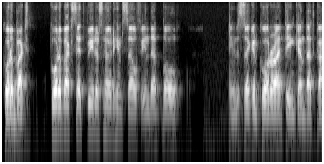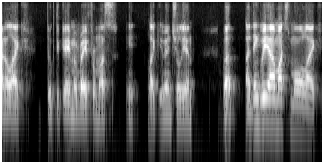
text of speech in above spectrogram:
quarterback quarterback Seth Peters hurt himself in that bowl in the second quarter, I think, and that kind of like took the game away from us, like eventually. And but I think we are much more like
